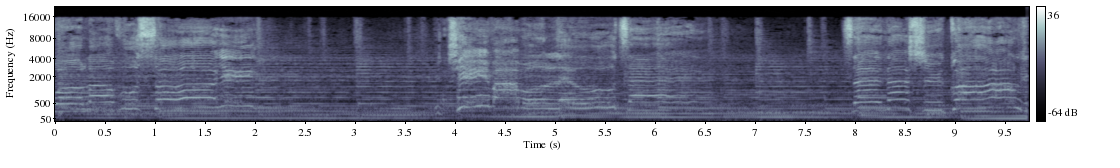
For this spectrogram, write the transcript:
我老无所依，请把我留在在那时光里。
